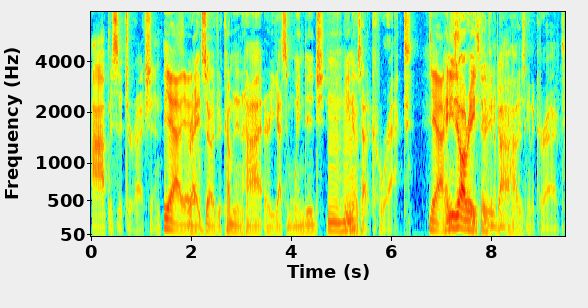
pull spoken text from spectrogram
opposite direction. Yeah, yeah, Right. yeah. So if you're coming in hot or you got some windage, Mm-hmm. he knows how to correct. Yeah, And he's, already he's thinking about how he's going to correct.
